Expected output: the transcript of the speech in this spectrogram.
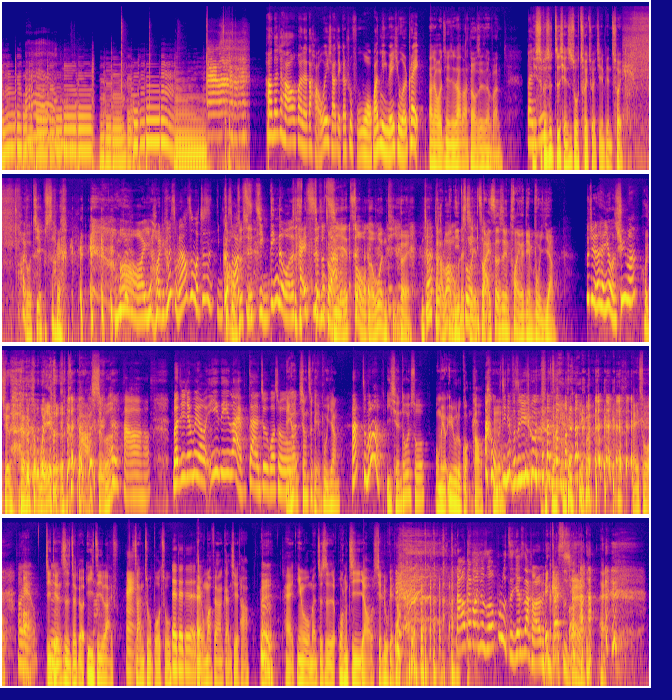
Hello，大家好，欢迎来到好味小姐跟束缚，我还你原形，我是 Trey。大家好，我今天是大段，但我是正凡。你是不是之前是说脆脆，今天变脆？害我接不上。哦哟，你为什么要这么？就是你为什么要紧盯着我的台词？这是节奏的问题。对，你这样打乱我们的节奏。白色的事情突然有点不一样，不觉得很有趣吗？会觉得很违和，打舌。好好好，本期节目由 Easy Life 赞助播出。你看，像这个也不一样。啊？怎么了？以前都会说我们有预录的广告啊，我们今天不是预录的，怎么了？没错，OK，今天是这个 Easy Life 赞助播出。对对对对，哎，我们要非常感谢他。嗯，哎，因为我们就是忘记要先录给他，然后对方就说不如直接上好了，没关系吧？哎，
